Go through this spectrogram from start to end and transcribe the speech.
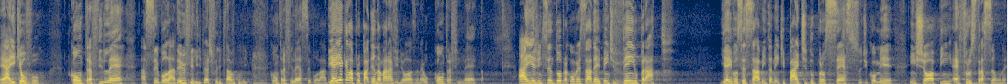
é aí que eu vou contra filé acebolado. Eu e o Felipe, acho que o Felipe estava comigo. Contra filé acebolado. E aí aquela propaganda maravilhosa, né? O contra filé e tal. Aí a gente sentou para conversar, de repente vem o prato. E aí vocês sabem também que parte do processo de comer em shopping é frustração, né?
